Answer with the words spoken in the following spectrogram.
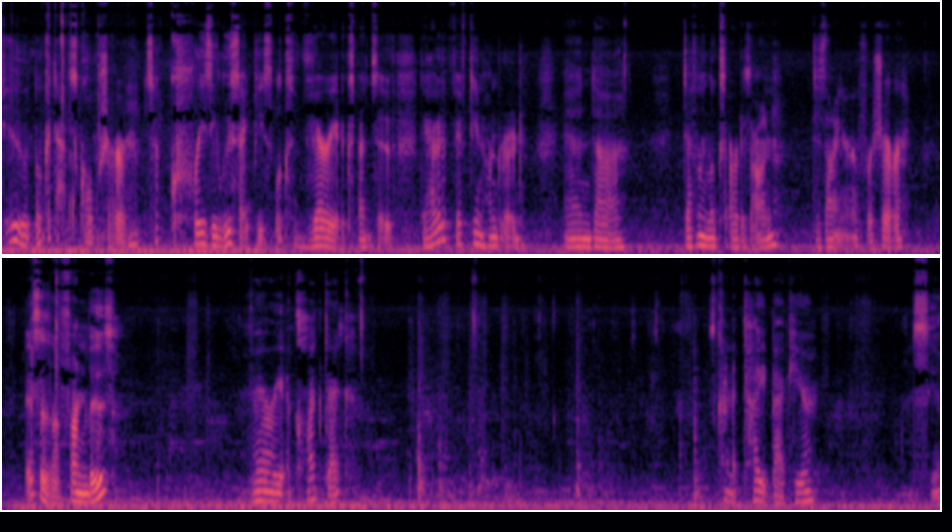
Dude, look at that sculpture. It's a crazy lucite piece. Looks very expensive. They have it at 1500 and uh, definitely looks artisan designer for sure. This is a fun booth. Very eclectic. It's kind of tight back here. Let's see.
